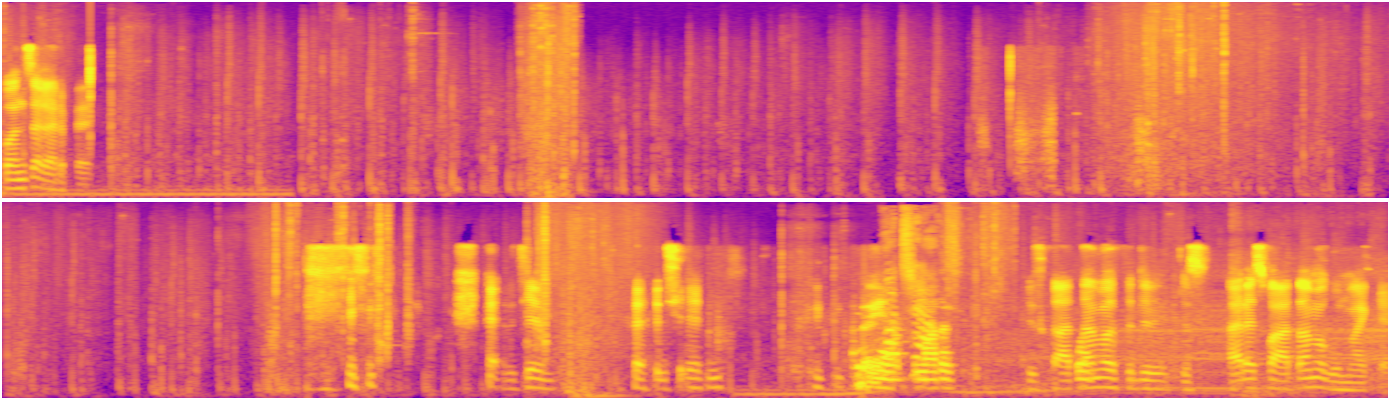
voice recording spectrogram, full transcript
कौन सा घर पे अर्जुन अर्जुन अरे Watch इसका आता में तुझे अरे इसको आता में घुमा के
